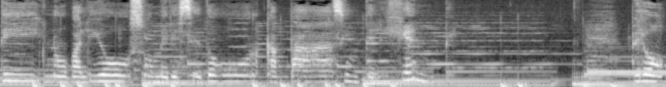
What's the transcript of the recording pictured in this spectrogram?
digno, valioso, merecedor, capaz, inteligente. Pero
